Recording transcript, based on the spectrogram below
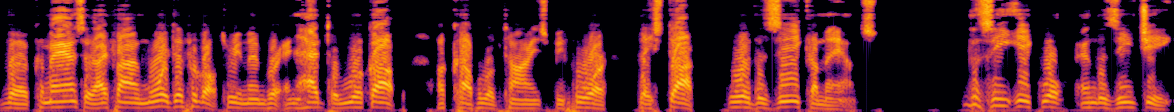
The commands that I found more difficult to remember and had to look up a couple of times before they stuck were the Z commands. The Z equal and the ZG.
